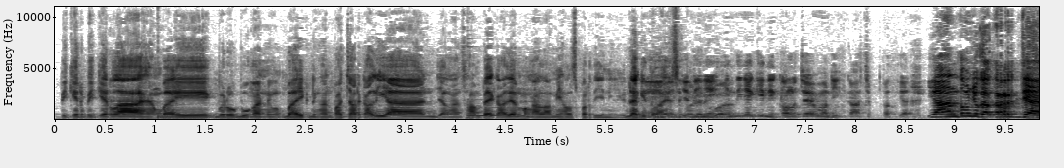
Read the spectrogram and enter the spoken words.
pikir-pikirlah yang baik berhubungan baik dengan pacar kalian. Jangan sampai kalian mengalami hal seperti ini. Udah gitu Eh, aja sih jadinya gua. intinya gini kalau cewek mau nikah cepet ya. Ya antum juga kerja.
